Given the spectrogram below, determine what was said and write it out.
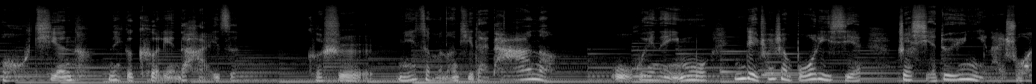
哦天哪，那个可怜的孩子！可是你怎么能替代他呢？舞会那一幕，你得穿上玻璃鞋，这鞋对于你来说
